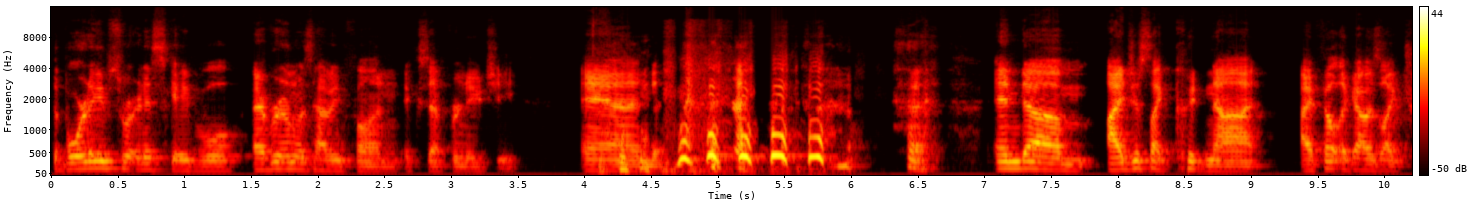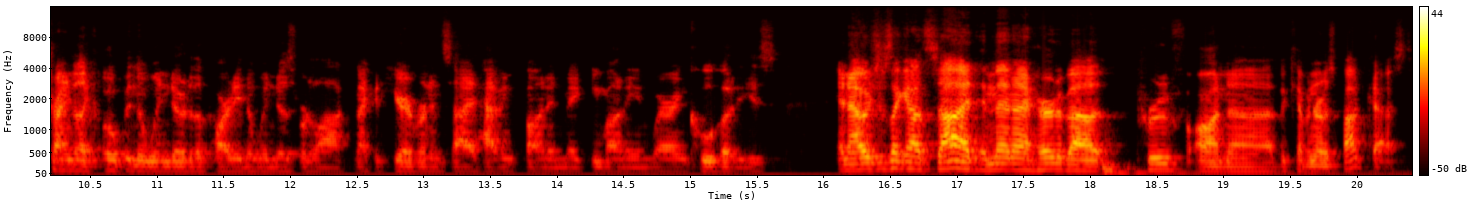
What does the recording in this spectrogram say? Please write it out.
The Bored Apes were inescapable. Everyone was having fun except for Noochie, and and um, I just like could not. I felt like I was like trying to like open the window to the party. The windows were locked, and I could hear everyone inside having fun and making money and wearing cool hoodies. And I was just like outside, and then I heard about Proof on uh, the Kevin Rose podcast,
